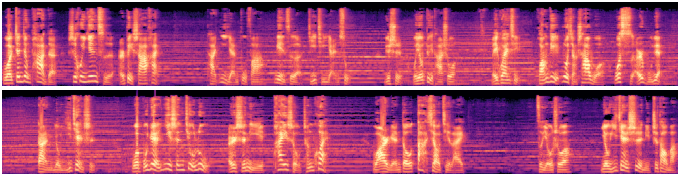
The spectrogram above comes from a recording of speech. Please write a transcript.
我真正怕的是会因此而被杀害。他一言不发，面色极其严肃。于是我又对他说：“没关系，皇帝若想杀我，我死而不愿。但有一件事。”我不愿一身就戮，而使你拍手称快。我二人都大笑起来。子由说：“有一件事你知道吗？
